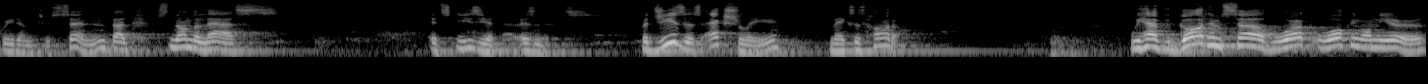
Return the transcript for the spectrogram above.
freedom to sin. But nonetheless, it's easier now, isn't it? But Jesus actually makes it harder. We have God Himself work, walking on the earth,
